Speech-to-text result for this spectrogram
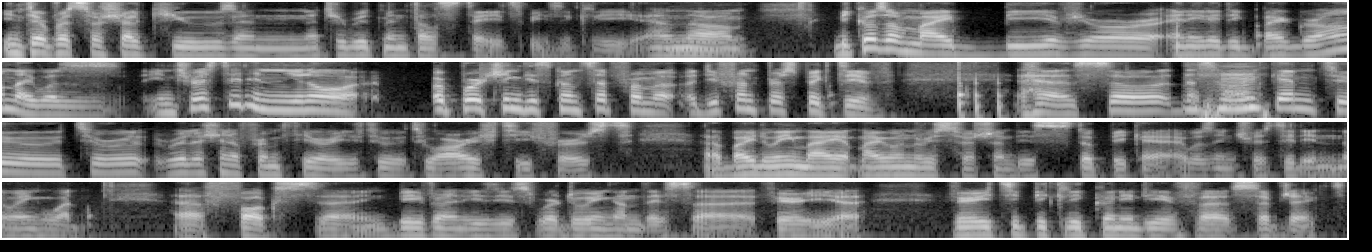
interpret social cues and attribute mental states, basically. And mm. um, because of my behavior analytic background, I was interested in you know approaching this concept from a, a different perspective. Uh, so that's mm-hmm. how I mm-hmm. came to to re- relational frame theory to to RFT first uh, by doing my my own research on this topic. I, I was interested in knowing what uh, folks uh, in behavior analysis were doing on this uh, very uh, very typically cognitive subject.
